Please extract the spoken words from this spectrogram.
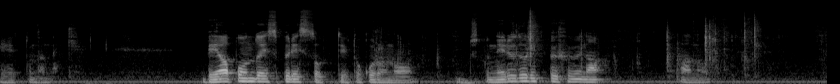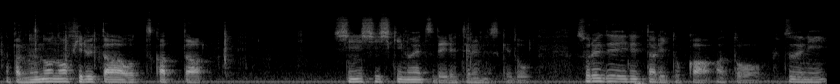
えっとなんだっけベアポンドエスプレッソっていうところのちょっとネルドリップ風なあのなんか布のフィルターを使った紳士式のやつで入れてるんですけどそれで入れたりとかあと普通に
